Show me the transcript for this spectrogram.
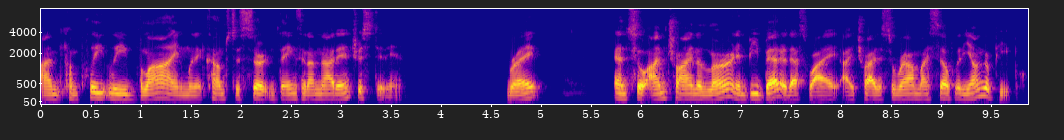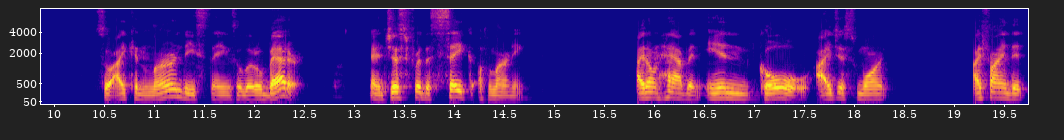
I'm completely blind when it comes to certain things that I'm not interested in. Right? And so I'm trying to learn and be better. That's why I try to surround myself with younger people so I can learn these things a little better. And just for the sake of learning, I don't have an end goal. I just want, I find that,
